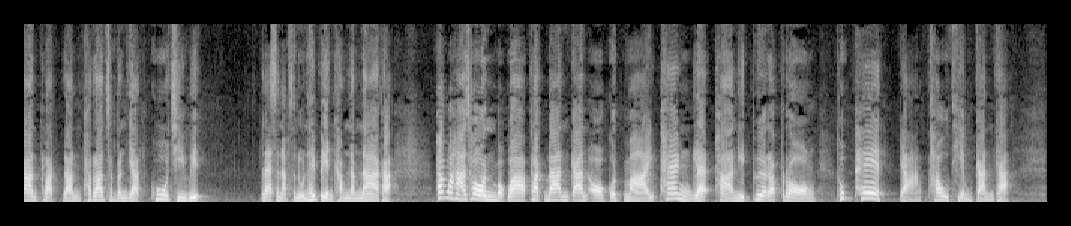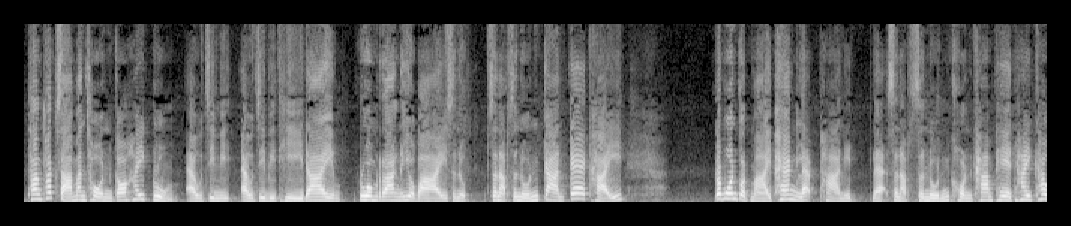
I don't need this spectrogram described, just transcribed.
การผลักดันพระราชบัญญัติคู่ชีวิต และสนับสนุนให้เปลี่ยนคำนำหน้าค่ะพักมหาชนบอกว่าผลักดันการออกกฎหมายแพ่งและพาณิชย์เพื่อรับรองทุกเพศอย่างเท่าเทียมกันค่ะ ทางพักสามัญชนก็ให้กลุ่ม LGBT ได้ร่วมร่างนโยบายสนุก สนับสนุนการแก้ไข ประมวลกฎหมายแพ่งและพาณิชย์ และสนับสนุนคนข้ามเพศให้เข้า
